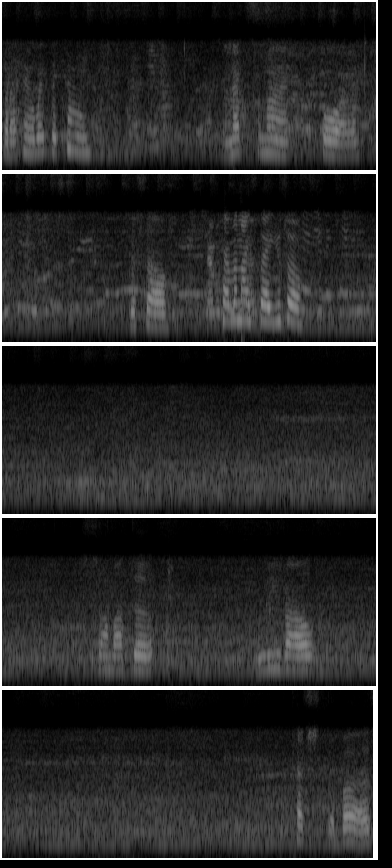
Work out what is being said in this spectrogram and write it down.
But I can't wait to come next month for the show. Have a, Have a nice day. You too. So I'm about to leave out, the bus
